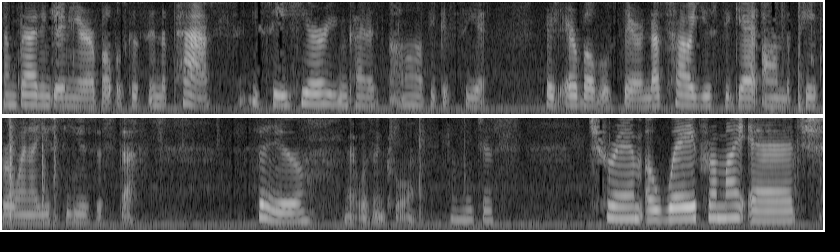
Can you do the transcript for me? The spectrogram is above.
I'm glad I didn't get any air bubbles because in the past, you see here, you can kind of, I don't know if you could see it, there's air bubbles there and that's how I used to get on the paper when I used to use this stuff. So, that wasn't cool. Let me just trim away from my edge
